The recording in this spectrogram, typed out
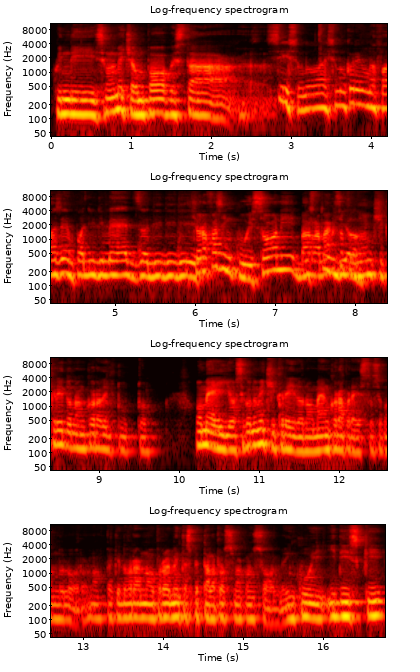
Quindi, secondo me c'è un po' questa. Sì, sono, eh, sono ancora in una fase un po' di, di mezzo, di... di, di- C'è una fase in cui Sony barra. Microsoft non ci credono ancora del tutto. O meglio, secondo me ci credono, ma è ancora presto secondo loro, no? Perché dovranno probabilmente aspettare la prossima console, in cui i dischi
